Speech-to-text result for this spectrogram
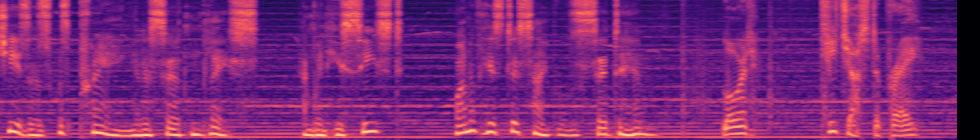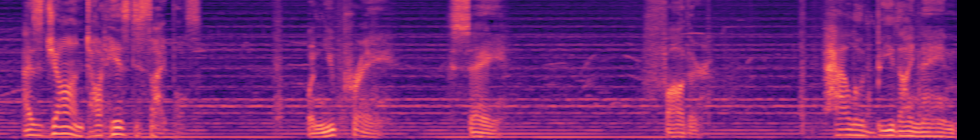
Jesus was praying in a certain place, and when he ceased, one of his disciples said to him, Lord, teach us to pray, as John taught his disciples. When you pray, say, Father, hallowed be thy name,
